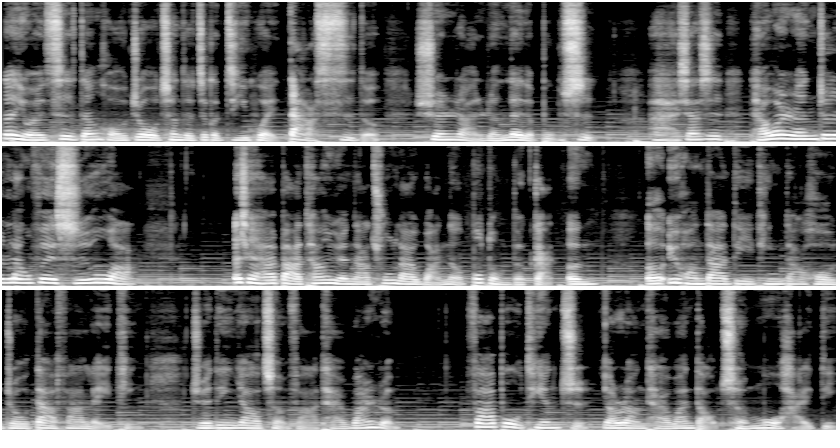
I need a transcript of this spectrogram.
那有一次，灯猴就趁着这个机会，大肆的渲染人类的不是，哎，像是台湾人就是浪费食物啊。而且还把汤圆拿出来玩呢，不懂得感恩。而玉皇大帝听到后就大发雷霆，决定要惩罚台湾人，发布天旨，要让台湾岛沉没海底。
